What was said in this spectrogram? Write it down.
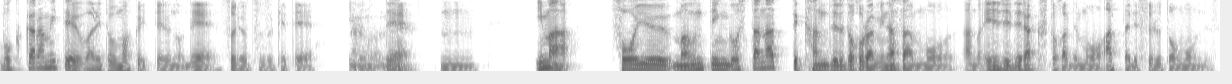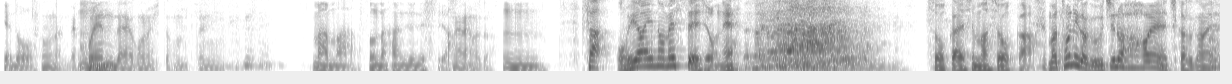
僕から見て割とうまくいってるので、それを続けているので、ね、うん。今、そういうマウンティングをしたなって感じるところは皆さんも、あの、エイジデラックスとかでもあったりすると思うんですけど。そうなんだ。怖えんだよ、うん、この人、本当に。まあまあ、そんな感じですよ。なるほど。うん。さあ、お祝いのメッセージをね、紹介しましょうか。まあ、とにかくうちの母親には近づかないで。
